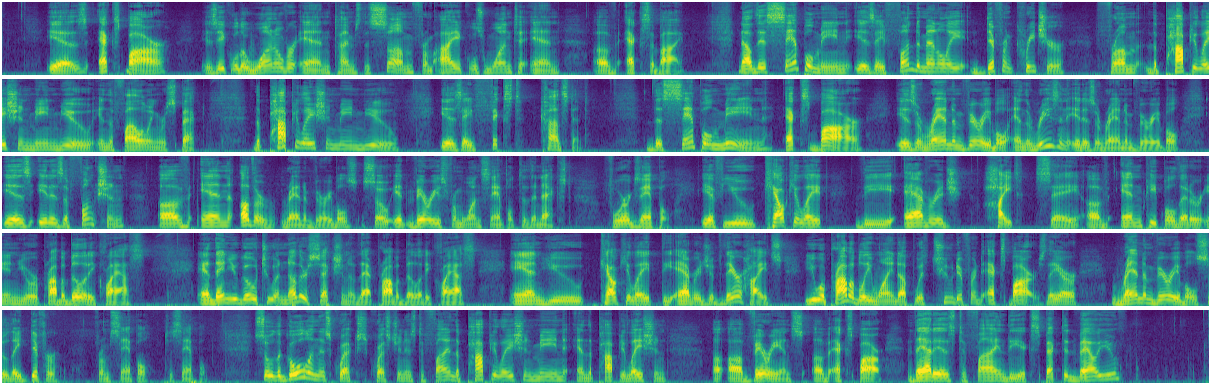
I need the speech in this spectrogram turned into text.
is x bar is equal to 1 over n times the sum from i equals 1 to n of x sub i. Now this sample mean is a fundamentally different creature from the population mean mu in the following respect. The population mean mu is a fixed constant. The sample mean, x bar, is a random variable, and the reason it is a random variable is it is a function of n other random variables, so it varies from one sample to the next. For example, if you calculate the average height, say, of n people that are in your probability class, and then you go to another section of that probability class and you calculate the average of their heights, you will probably wind up with two different x bars. They are random variables, so they differ from sample to sample. So the goal in this question is to find the population mean and the population uh, uh, variance of x bar. That is to find the expected value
